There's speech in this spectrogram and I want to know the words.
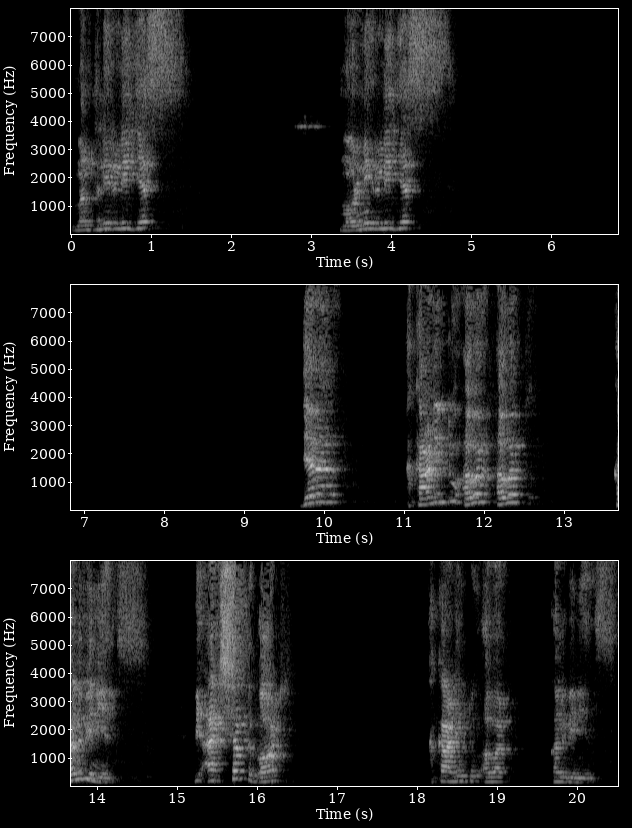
monthly religious, morning religious. There are, according to our, our convenience, we accept God according to our convenience,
